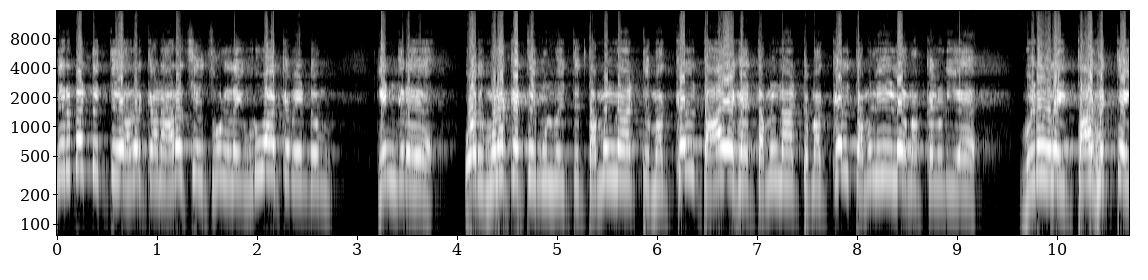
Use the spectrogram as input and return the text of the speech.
நிர்பந்தித்து அதற்கான அரசியல் சூழலை உருவாக்க வேண்டும் என்கிற ஒரு முழக்கத்தை முன்வைத்து தமிழ்நாட்டு மக்கள் தாயக தமிழ்நாட்டு மக்கள் தமிழீழ மக்களுடைய விடுதலை தாகத்தை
